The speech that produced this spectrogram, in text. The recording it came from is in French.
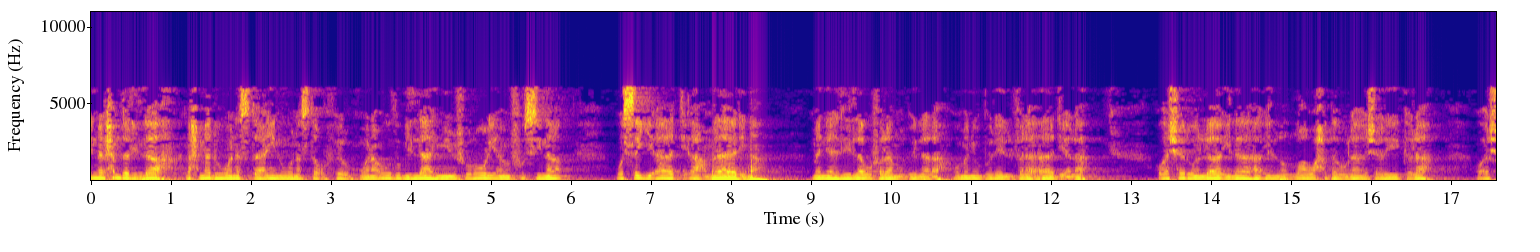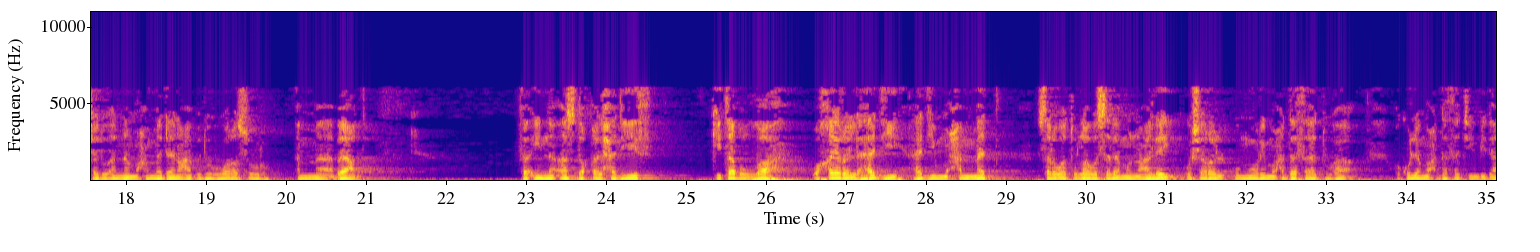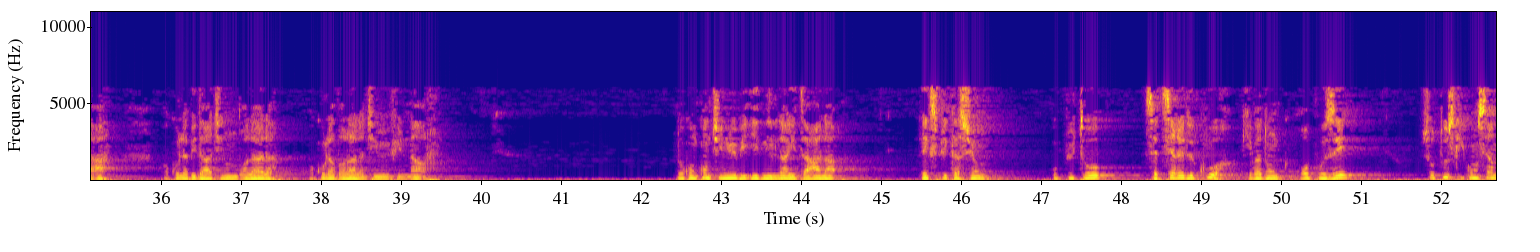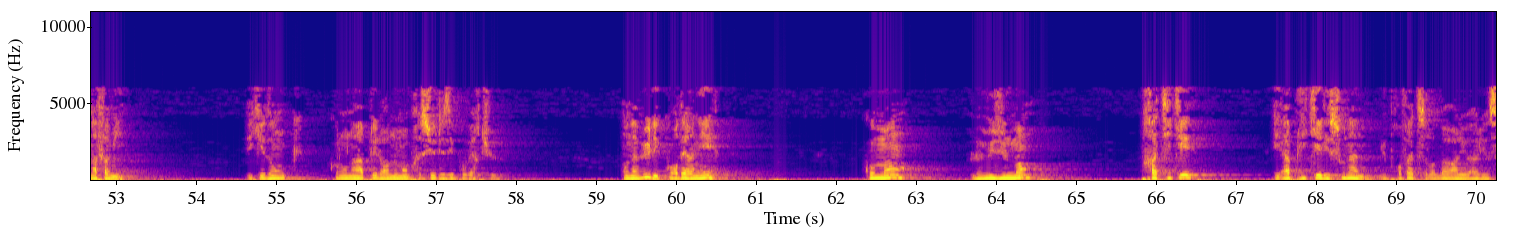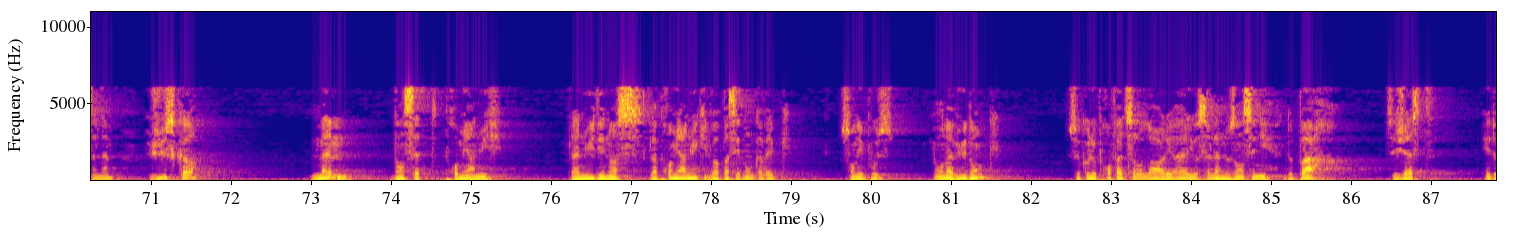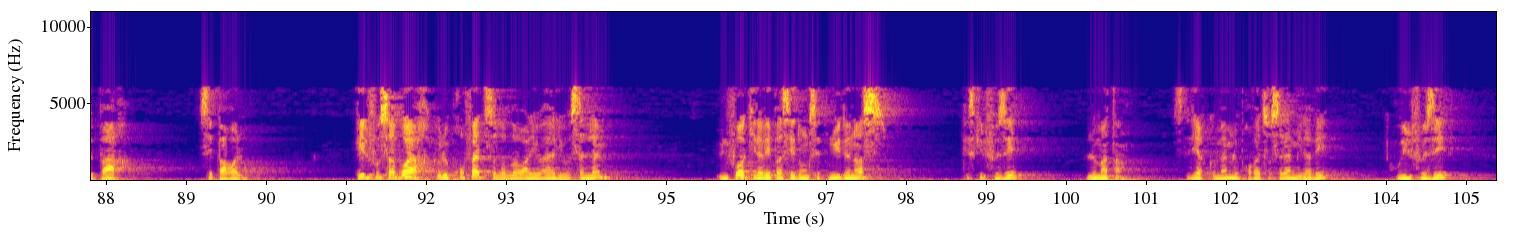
إن الحمد لله نحمده ونستعينه ونستغفره ونعوذ بالله من شرور أنفسنا وسيئات أعمالنا. من يهدي الله فلا مضل له ومن يضلل فلا هادي له. وأشهد أن لا إله إلا الله وحده لا شريك له وأشهد أن محمدا عبده ورسوله. أما بعد فإن أصدق الحديث كتاب الله وخير الهدي هدي محمد صلوات الله وسلام عليه وشر الأمور محدثاتها وكل محدثة بدعة وكل بدعة ضلالة وكل ضلالة في النار Donc on continue bi'idnillahi ta'ala l'explication ou plutôt cette série de cours qui va donc reposer sur tout ce qui concerne la famille et qui est donc que l'on a appelé l'ornement précieux des époux vertueux. On a vu les cours derniers comment le musulman pratiquait et appliquait les sunan du prophète sallallahu alayhi wa sallam jusqu'à même dans cette première nuit, la nuit des noces, la première nuit qu'il va passer donc avec son épouse. Et on a vu donc ce que le prophète sallallahu alayhi wa sallam nous a enseigné de par ses gestes et de par ses paroles. Et il faut savoir que le prophète sallallahu alayhi wa une fois qu'il avait passé donc cette nuit de noces, qu'est-ce qu'il faisait Le matin? C'est-à-dire que même le prophète sallallahu alayhi wa sallam, il avait, où il faisait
